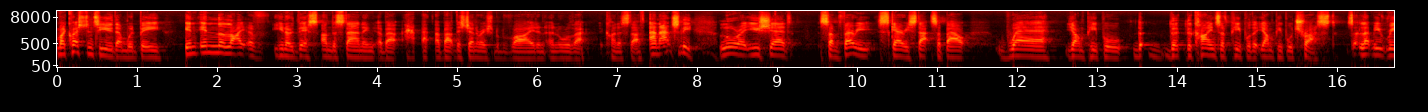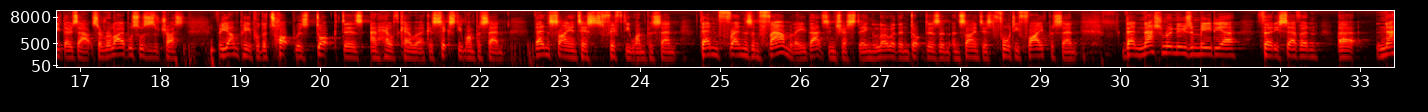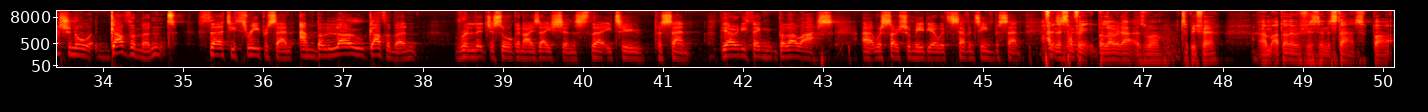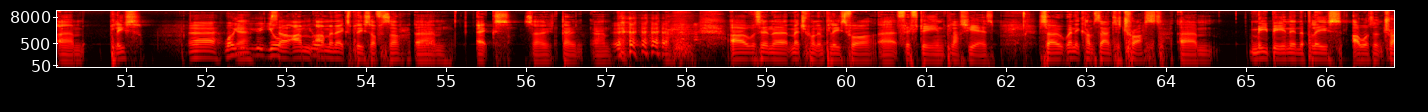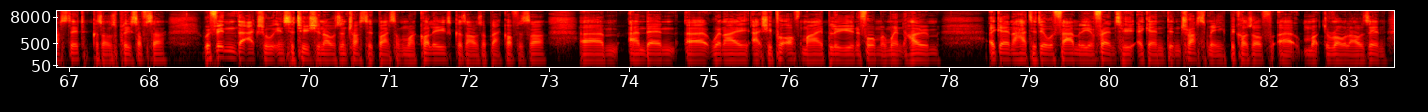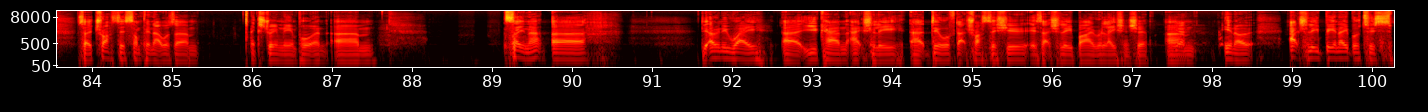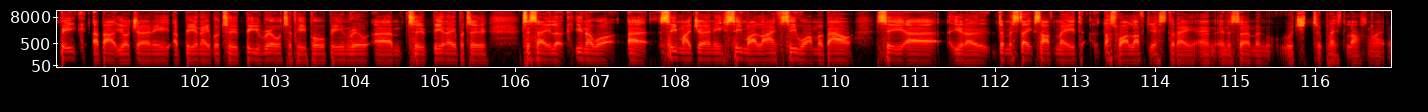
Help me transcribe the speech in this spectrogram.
my question to you then would be in, in the light of you know this understanding about about this generational divide and, and all of that kind of stuff and actually laura you shared some very scary stats about where young people the, the, the kinds of people that young people trust so let me read those out so reliable sources of trust for young people the top was doctors and healthcare workers 61% then scientists 51% then friends and family that's interesting lower than doctors and, and scientists 45% then national news and media, 37. Uh, national government, 33%. And below government, religious organizations, 32%. The only thing below us uh, was social media with 17%. I think there's something below that as well, to be fair. Um, I don't know if it's in the stats, but um, police. Uh, well, Yeah. you, you, so I'm, I'm an ex-police officer, um, ex, so don't. Um, I was in the Metropolitan Police for uh, 15 plus years. So when it comes down to trust, um, me being in the police, I wasn't trusted because I was a police officer. Within the actual institution, I wasn't trusted by some of my colleagues because I was a black officer. Um, and then uh, when I actually put off my blue uniform and went home, again, I had to deal with family and friends who, again, didn't trust me because of uh, the role I was in. So trust is something that was um, extremely important. Um, saying that, uh, the only way uh, you can actually uh, deal with that trust issue is actually by relationship. Um, You know, actually being able to speak about your journey, uh, being able to be real to people, being real um, to being able to to say, look, you know what, uh, see my journey, see my life, see what I'm about, see uh, you know the mistakes I've made. That's why I loved yesterday and in the sermon which took place last night.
